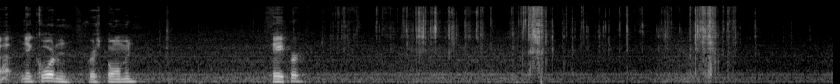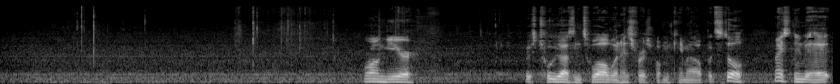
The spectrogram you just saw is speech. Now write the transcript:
Ah, Nick Gordon, first Bowman. Paper. Wrong year. It was 2012 when his first Bowman came out, but still, nice name to hit.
